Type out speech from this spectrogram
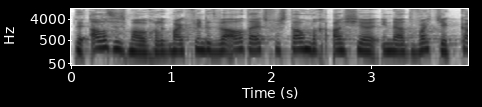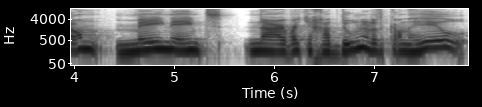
Nee, alles is mogelijk. Maar ik vind het wel altijd verstandig als je inderdaad wat je kan meeneemt naar wat je gaat doen. En dat kan heel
